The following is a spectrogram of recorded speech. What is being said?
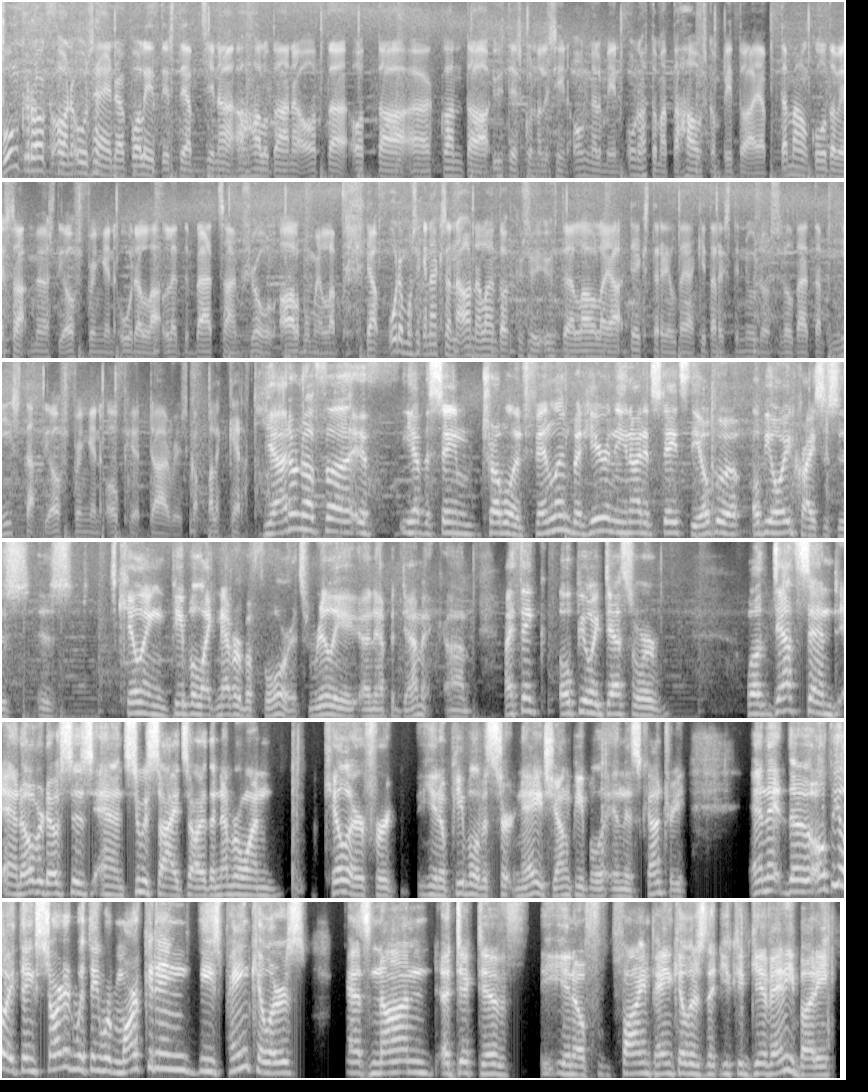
Punk rock on usein poliittista ja siinä halutaan ottaa, ottaa kantaa yhteiskunnallisiin ongelmiin unohtamatta hauskanpitoa. Ja tämä on kuultavissa myös The Offspringin uudella Let the Bad Time Show-albumilla. Ja uuden musiikin Xn Anne Lainto kysyi yhteen laulaja Dexteriltä ja kitaristi Noodlesilta, että mistä The Offspringin Opiate Diaries-kappale kertoo. Yeah, I don't know if uh, if you have the same trouble in Finland, but here in the United States, the opi- opioid crisis is is killing people like never before. It's really an epidemic. Um, I think opioid deaths or well, deaths and and overdoses and suicides are the number one killer for you know people of a certain age, young people in this country. And the, the opioid thing started with they were marketing these painkillers as non-addictive, you know, fine painkillers that you could give anybody.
